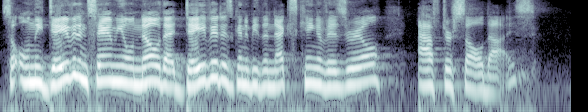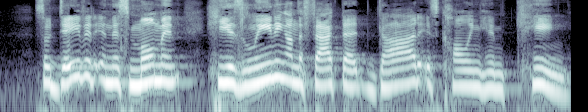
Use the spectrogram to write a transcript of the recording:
So only David and Samuel know that David is going to be the next king of Israel after Saul dies. So David, in this moment, he is leaning on the fact that God is calling him king.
